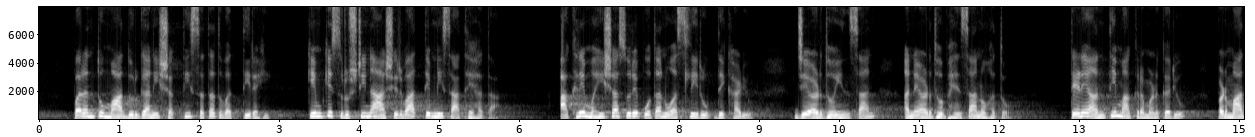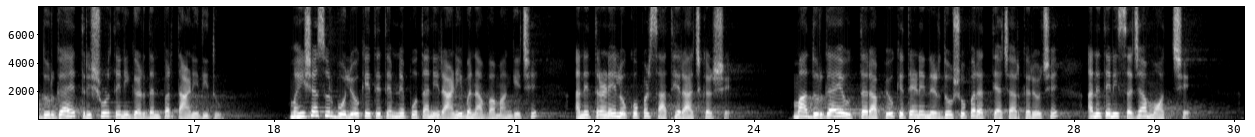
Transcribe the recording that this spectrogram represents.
પરંતુ મા દુર્ગાની શક્તિ સતત વધતી રહી, કેમ કે સૃષ્ટિના આશીર્વાદ તેમની સાથે હતા. આખરે મહિષાસુરે પોતાનું અસલી રૂપ દેખાડ્યું, જે અડધો ઇન્સાન અને અડધો ભેંસાનો હતો. તેણે અંતિમ આક્રમણ કર્યું, પણ મા દુર્ગાએ ત્રિશૂળ તેની ગરદન પર તાણી દીધું. મહિષાસુર બોલ્યો કે તે તેમને પોતાની રાણી બનાવવા માંગે છે અને ત્રણેય લોકો પર સાથે રાજ કરશે. મા દુર્ગાએ ઉત્તર આપ્યો કે તેણે નિર્દોષો પર અત્યાચાર કર્યો છે અને તેની સજા મોત છે.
